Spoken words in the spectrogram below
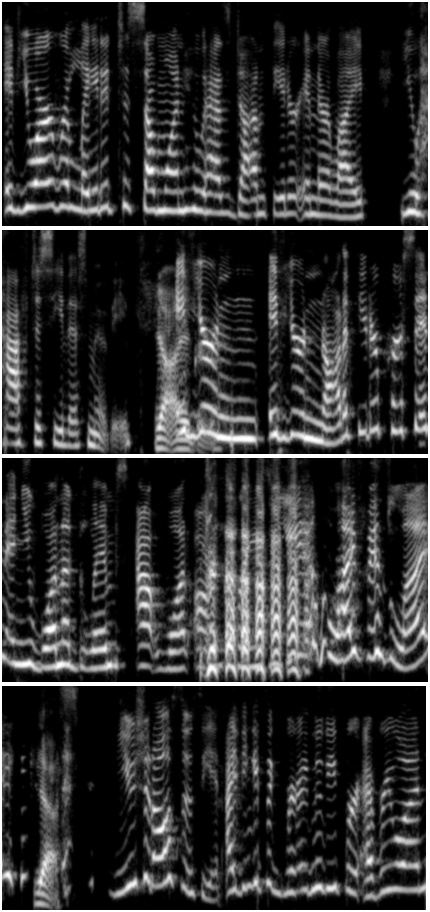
if you are related to someone who has done theater in their life, you have to see this movie. Yeah, if you're if you're not a theater person and you want a glimpse at what our crazy life is like, yes, you should also see it. I think it's a great movie for everyone,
